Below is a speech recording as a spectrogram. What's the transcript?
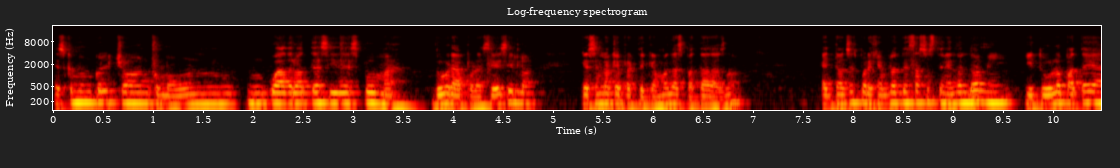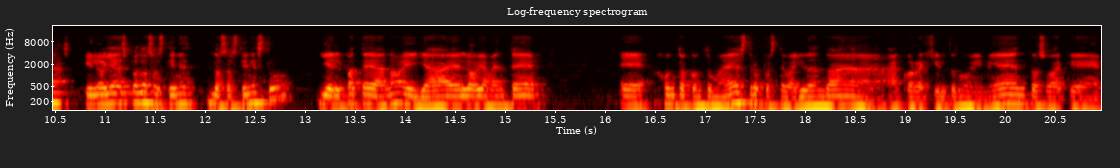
es como un colchón, como un, un, cuadrote así de espuma, dura, por así decirlo, que es en lo que practicamos las patadas, ¿no? Entonces, por ejemplo, te está sosteniendo el domi y tú lo pateas y luego ya después lo sostienes, lo sostienes tú y él patea, ¿no? Y ya él obviamente, eh, junto con tu maestro, pues te va ayudando a, a corregir tus movimientos o a que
